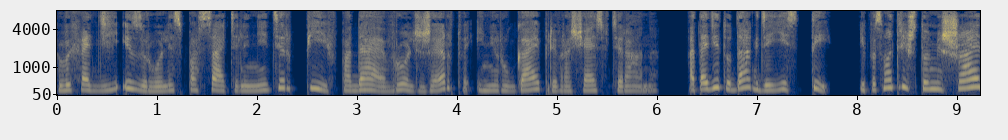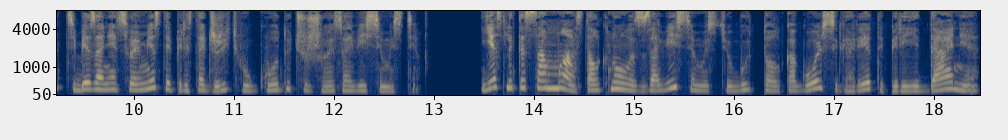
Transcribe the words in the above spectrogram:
выходи из роли спасателя, не терпи, впадая в роль жертвы и не ругай, превращаясь в тирана. Отойди туда, где есть ты, и посмотри, что мешает тебе занять свое место и перестать жить в угоду чужой зависимости. Если ты сама столкнулась с зависимостью, будь то алкоголь, сигареты, переедание,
